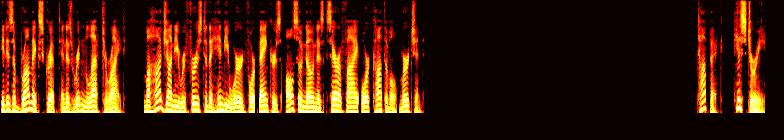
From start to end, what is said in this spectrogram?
It is a Brahmic script and is written left to right. Mahajani refers to the Hindi word for bankers, also known as sarafai or Kothaval merchant. History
